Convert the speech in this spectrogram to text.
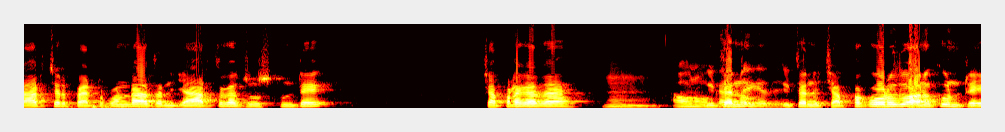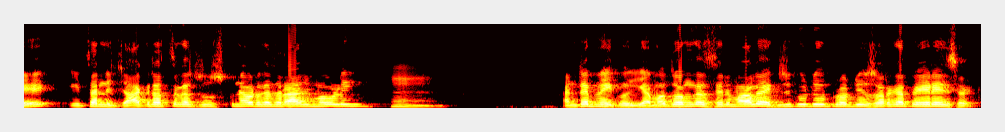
టార్చర్ పెట్టకుండా అతను జాగ్రత్తగా చూసుకుంటే చెప్పడు కదా. అవును ఇతను. ఇతను చెప్పకూడదు అనుకుంటే ఇతన్ని జాగ్రత్తగా చూసుకునేవాడు కదా రాజమౌళి. అంటే మీకు యమదొంగ సినిమాలో ఎగ్జిక్యూటివ్ ప్రొడ్యూసర్గా పేరేశాడు.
